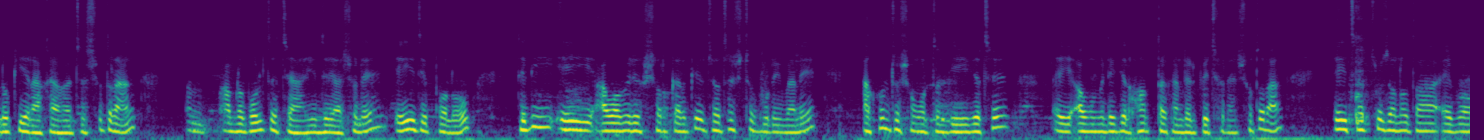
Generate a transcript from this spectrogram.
লুকিয়ে রাখা হয়েছে। সুতরাং আমরা বলতে চাই যে আসলে এই যে পলক, তিনি এই আওয়ামী লীগ সরকারকে যথেষ্ট পরিমাণে আকণ্ঠ সমর্থন দিয়ে গেছে এই আওয়ামী লীগের হত্যাকাণ্ডের পিছনে। সুতরাং এই ছাত্র জনতা এবং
